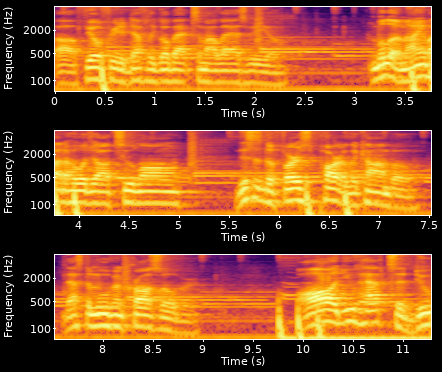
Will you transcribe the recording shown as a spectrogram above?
uh, feel free to definitely go back to my last video. But look, man, I ain't about to hold y'all too long. This is the first part of the combo. That's the moving crossover. All you have to do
